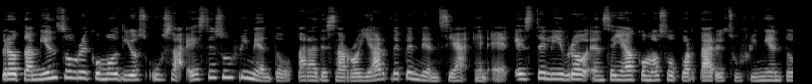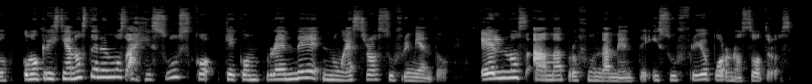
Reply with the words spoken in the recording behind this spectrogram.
pero también sobre cómo Dios usa este sufrimiento para desarrollar dependencia en él. Este libro enseña cómo soportar el sufrimiento. Como cristianos tenemos a Jesús que comprende nuestro sufrimiento. Él nos ama profundamente y sufrió por nosotros.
